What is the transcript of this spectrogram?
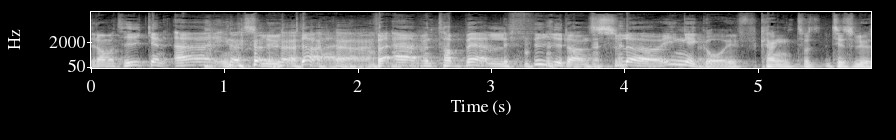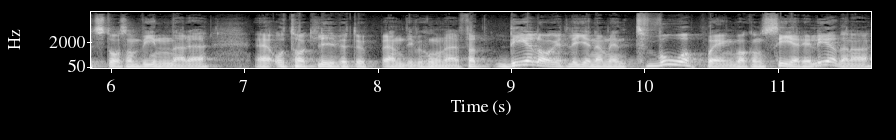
dramatiken är inte slut där. För även tabellfyran Slöinge Goif kan till slut stå som vinnare eh, och ta klivet upp en division här. För att det laget ligger nämligen två poäng bakom serieledarna.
